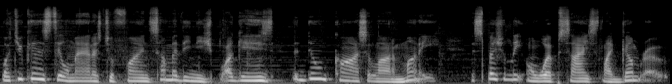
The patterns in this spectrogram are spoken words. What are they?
but you can still manage to find some of the niche plugins that don't cost a lot of money, especially on websites like Gumroad.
